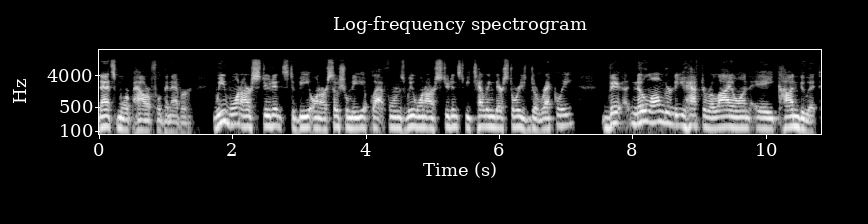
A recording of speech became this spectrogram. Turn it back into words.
that's more powerful than ever. We want our students to be on our social media platforms. We want our students to be telling their stories directly there, no longer do you have to rely on a conduit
